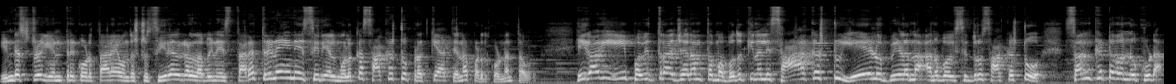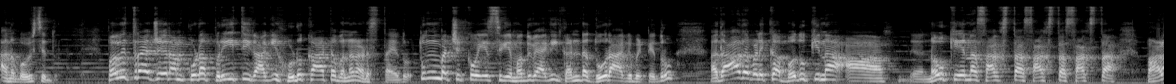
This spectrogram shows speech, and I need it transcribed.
ಇಂಡಸ್ಟ್ರಿಗೆ ಎಂಟ್ರಿ ಕೊಡ್ತಾರೆ, ಒಂದಷ್ಟು ಸೀರಿಯಲ್ಗಳಲ್ಲಿ ಅಭಿನಯಿಸ್ತಾರೆ. ತ್ರಿನಯನಿ ಸೀರಿಯಲ್ ಮೂಲಕ ಸಾಕಷ್ಟು ಪ್ರಖ್ಯಾತಿಯನ್ನು ಪಡೆದುಕೊಂಡಂಥವ್ರು. ಹೀಗಾಗಿ ಈ ಪವಿತ್ರ ಜಯರಾಮ್ ತಮ್ಮ ಬದುಕಿನಲ್ಲಿ ಸಾಕಷ್ಟು ಏಳು ಬೀಳನ್ನು ಅನುಭವಿಸಿದ್ರು, ಸಾಕಷ್ಟು ಸಂಕಟವನ್ನು ಕೂಡ ಅನುಭವಿಸಿದ್ರು. ಪವಿತ್ರ ಜಯರಾಮ್ ಕೂಡ ಪ್ರೀತಿಗಾಗಿ ಹುಡುಕಾಟವನ್ನು ನಡೆಸ್ತಾ ಇದ್ರು. ತುಂಬ ಚಿಕ್ಕ ವಯಸ್ಸಿಗೆ ಮದುವೆಯಾಗಿ ಗಂಡ ದೂರ ಆಗಿಬಿಟ್ಟಿದ್ರು. ಅದಾದ ಬಳಿಕ ಬದುಕಿನ ಆ ನೌಕೆಯನ್ನು ಸಾಗಿಸ್ತಾ ಸಾಗಿಸ್ತಾ ಸಾಗಿಸ್ತಾ ಬಹಳ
